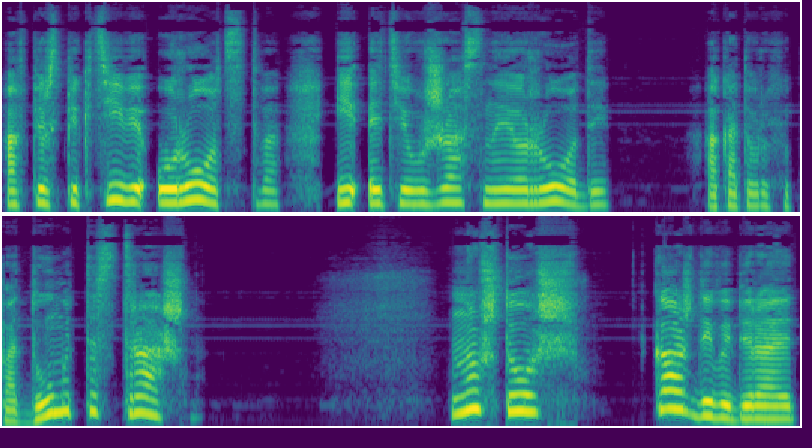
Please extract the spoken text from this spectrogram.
А в перспективе уродства и эти ужасные роды, о которых и подумать-то страшно. Ну что ж, каждый выбирает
